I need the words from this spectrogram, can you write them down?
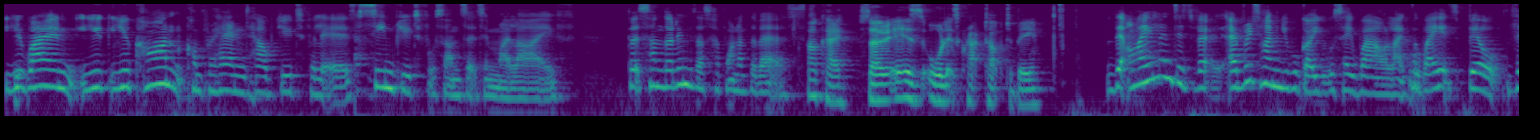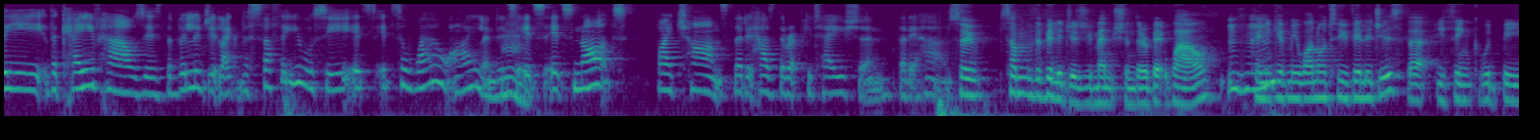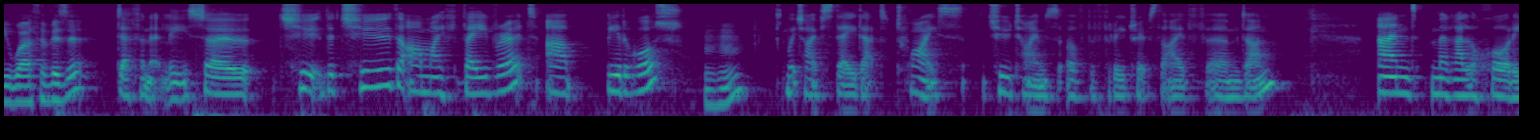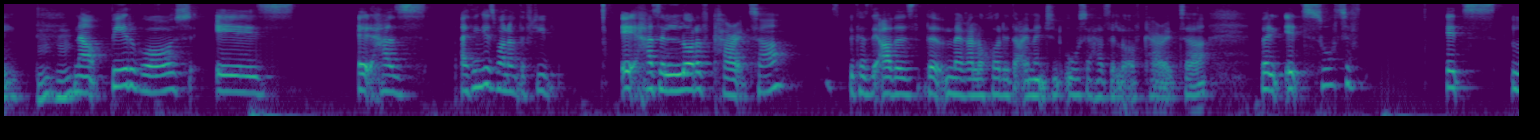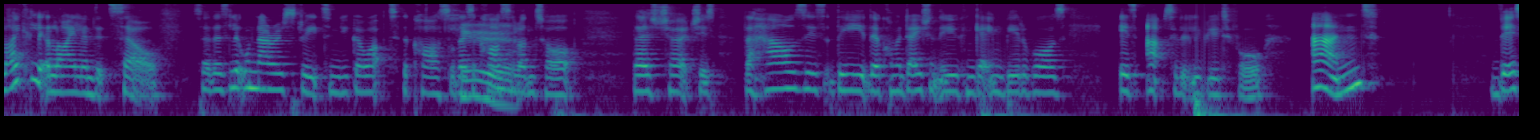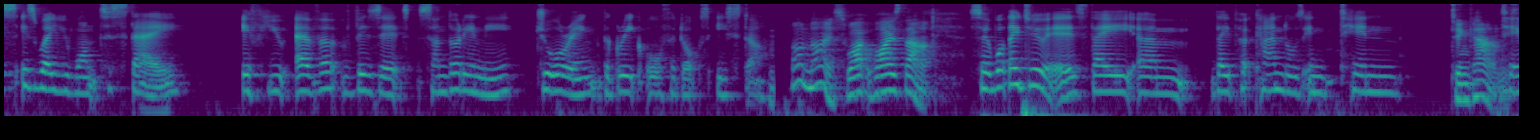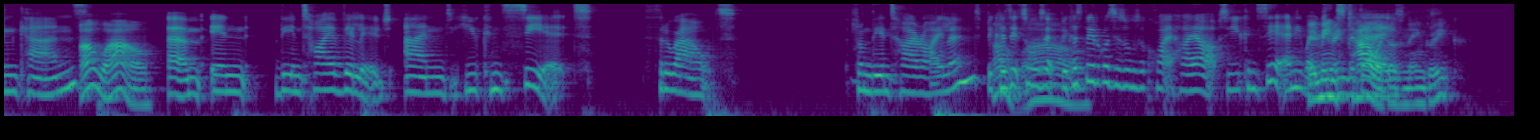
You won't. You you can't comprehend how beautiful it is. I've seen beautiful sunsets in my life, but Sandorini does have one of the best. Okay. So it is all it's cracked up to be. the island is very every time you will go you will say wow like the way it's built the the cave houses the villages like the stuff that you will see it's it's a wow island it's it's it's not by chance that it has the reputation that it has So some of the villages you mentioned, they're a bit wow. Mm-hmm. Can you give me one or two villages that you think would be worth a visit? definitely so two the two that are my favorite are Pyrgos Mm-hmm. which I've stayed at twice, two times of the three trips that I've um, done, and Megalochori. Mm-hmm. Now, Pyrgos is, it has, I think it's one of the few, it has a lot of character because the others, the Megalochori that I mentioned, also has a lot of character, but it's sort of, it's like a little island itself. So there's little narrow streets, and you go up to the castle. There's a castle on top. There's churches. The houses, the the accommodation that you can get in Pyrgos is absolutely beautiful. And this is where you want to stay if you ever visit Sandorini during the Greek Orthodox Easter. Oh, nice. Why? Why is that? So what they do is they um, they put candles in tin Tin cans. tin cans Oh wow. um, in the entire village, and you can see it throughout from the entire island because Oh, it's also because Pyrgos is also quite high up, so you can see it anyway. It means tower, doesn't it, in Greek?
